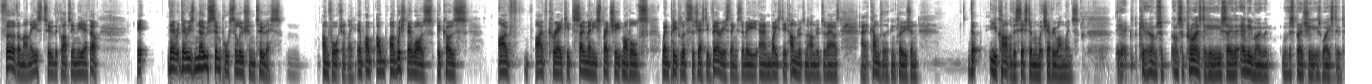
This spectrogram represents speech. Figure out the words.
further monies to the clubs in the EFL. It there there is no simple solution to this, mm. unfortunately. I, I, I wish there was because I've I've created so many spreadsheet models when people have suggested various things to me and wasted hundreds and hundreds of hours and come to the conclusion that you can't have a system in which everyone wins. Yeah, Kieran, I'm su- I'm surprised to hear you say that any moment with a spreadsheet is wasted.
